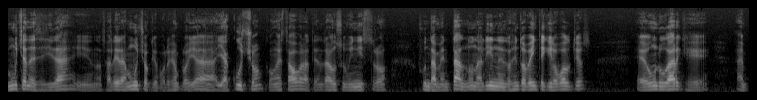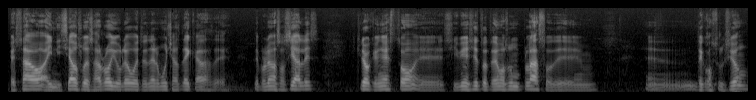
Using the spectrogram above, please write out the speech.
mucha necesidad y nos alegra mucho que, por ejemplo, ya Ayacucho con esta obra tendrá un suministro fundamental, ¿no? una línea de 220 kilovoltios, eh, un lugar que ha empezado, ha iniciado su desarrollo luego de tener muchas décadas de, problemas sociales. Creo que en esto, eh, si bien es cierto, tenemos un plazo de, eh, de construcción,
